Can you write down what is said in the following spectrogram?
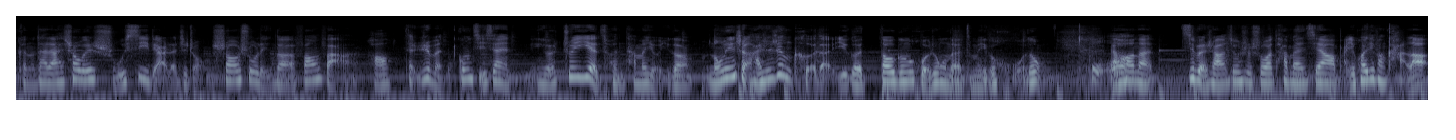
可能大家稍微熟悉一点的这种烧树林的方法。好，在日本宫崎县那个追叶村，他们有一个农林省还是认可的一个刀耕火种的这么一个活动。然后呢？基本上就是说，他们先要把一块地方砍了，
